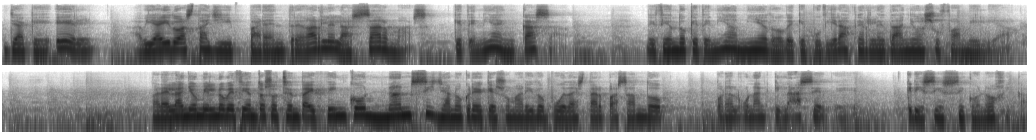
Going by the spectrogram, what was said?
ya que él había ido hasta allí para entregarle las armas que tenía en casa, diciendo que tenía miedo de que pudiera hacerle daño a su familia. Para el año 1985, Nancy ya no cree que su marido pueda estar pasando por alguna clase de crisis psicológica.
